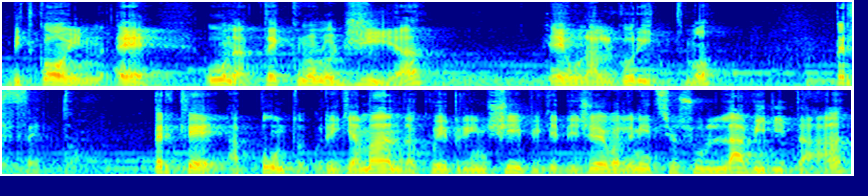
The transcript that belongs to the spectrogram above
Bitcoin è una tecnologia, è un algoritmo perfetto perché appunto richiamando a quei principi che dicevo all'inizio sull'avidità,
